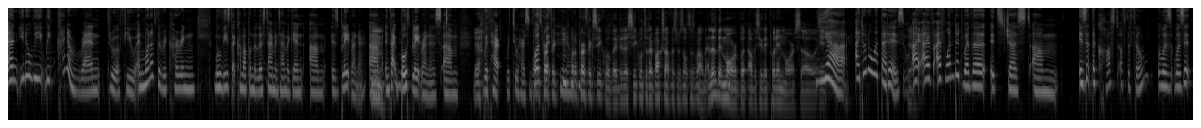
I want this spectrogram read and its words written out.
And, you know, we, we kind of ran through a few. And one of the recurring movies that come up on the list time and time again um, is Blade Runner. Um, In fact, both Blade Runners um, Yeah. with, Har- with two Harrison What Fords. a perfect, But, you know, what a perfect sequel! They did a sequel to their box office results as well. A little bit more, but obviously they put in more. So it- Yeah, I don't know what that is. I, I've I've wondered whether it's just um, is it the cost of the film? Was was it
